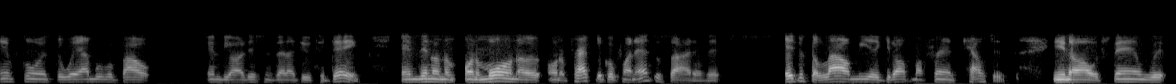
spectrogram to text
influenced the way I move about in the auditions that I do today. And then on a on a more on a on a practical financial side of it, it just allowed me to get off my friends' couches. You know, I would stand with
